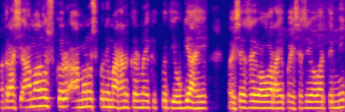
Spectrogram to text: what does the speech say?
मात्र अशी अमानुष कर अमानुषपणे मारहाण करणं कितपत योग्य आहे? पैशाचा व्यवहार आहे. पैशाचे व्यवहार त्यांनी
